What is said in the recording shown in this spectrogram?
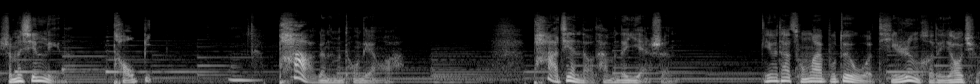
什么心理呢？逃避，嗯怕跟他们通电话，怕见到他们的眼神，因为他从来不对我提任何的要求。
